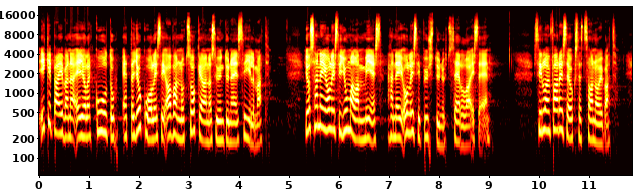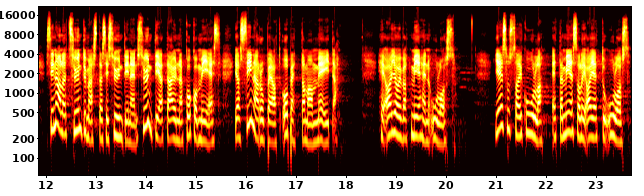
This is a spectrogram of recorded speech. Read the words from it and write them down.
Ikipäivänä ei ole kuultu, että joku olisi avannut sokeana syntyneen silmät. Jos hän ei olisi Jumalan mies, hän ei olisi pystynyt sellaiseen. Silloin fariseukset sanoivat, sinä olet syntymästäsi syntinen, syntiä täynnä koko mies, ja sinä rupeat opettamaan meitä. He ajoivat miehen ulos. Jeesus sai kuulla, että mies oli ajettu ulos,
